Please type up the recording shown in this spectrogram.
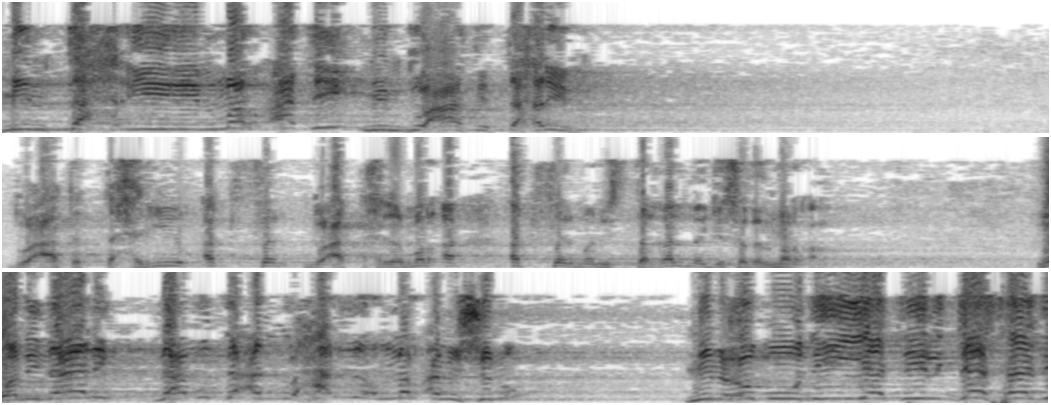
من تحرير المرأة من دعاة التحرير. دعاة التحرير أكثر دعاة تحرير المرأة أكثر من استغل جسد المرأة. ولذلك لا بد أن نحرر المرأة من شنو؟ من عبودية الجسد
